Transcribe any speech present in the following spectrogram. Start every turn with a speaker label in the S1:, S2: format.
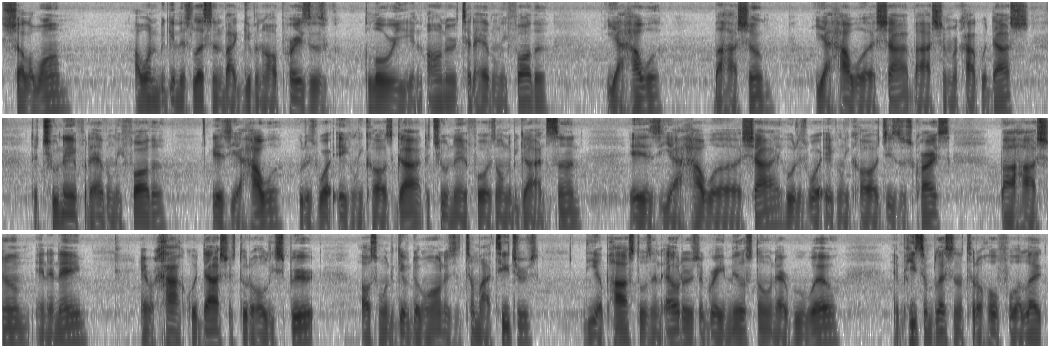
S1: Shalom. I want to begin this lesson by giving all praises, glory, and honor to the Heavenly Father, Yahweh, Bahasham, Yahweh Ashai, Bahasham Rakakwadash. The true name for the Heavenly Father is Yahweh, who this word ignorantly calls God. The true name for his only begotten Son is Yahweh Shai, who this word ignorantly calls Jesus Christ, Bahasham in the name, and Rakakwadash is through the Holy Spirit. I also want to give them honors to my teachers, the apostles and elders, a great millstone that rule well, and peace and blessings to the hopeful elect.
